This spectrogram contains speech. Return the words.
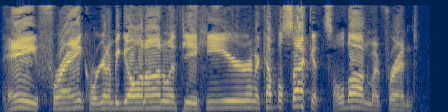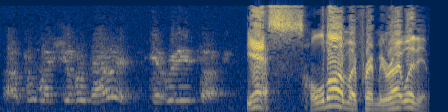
Hey, Frank, we're going to be going on with you here in a couple seconds. Hold on, my friend. I'll put my shovel down and get ready to talk. Yes, hold on, my friend. Be right with you.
